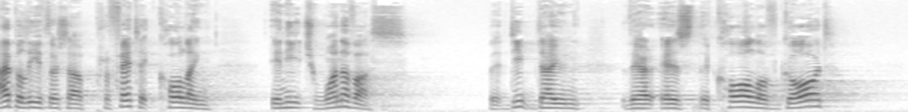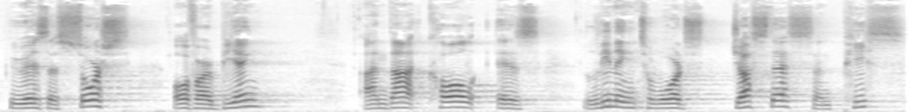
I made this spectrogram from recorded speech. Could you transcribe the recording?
I believe there's a prophetic calling in each one of us, that deep down there is the call of God, who is the source of our being, and that call is leaning towards justice and peace.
